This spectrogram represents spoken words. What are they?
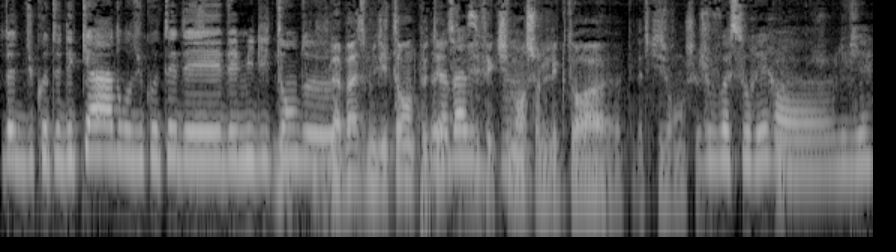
peut-être du côté des cadres, du côté des, des militants de. La base militante peut-être, effectivement Mm. sur l'électorat, euh, peut-être qu'ils auront. Je vous vois sourire, euh, Olivier.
